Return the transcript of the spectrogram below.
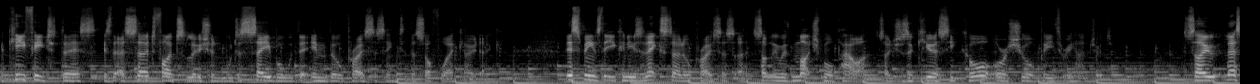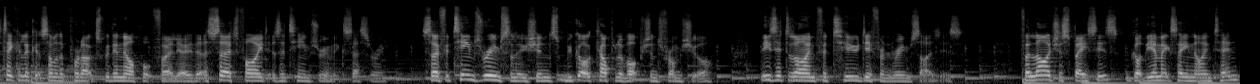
A key feature to this is that a certified solution will disable the inbuilt processing to the software codec. This means that you can use an external processor, something with much more power, such as a QSC Core or a Shure P300. So let's take a look at some of the products within our portfolio that are certified as a Teams Room accessory. So for Teams Room solutions, we've got a couple of options from Shure. These are designed for two different room sizes. For larger spaces, we've got the MXA 910,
